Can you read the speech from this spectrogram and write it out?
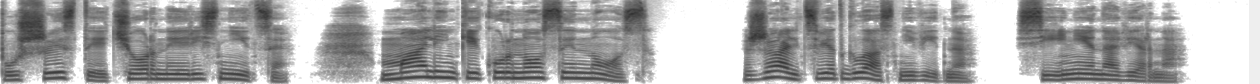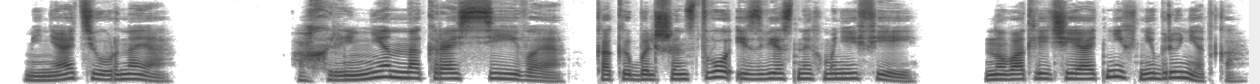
пушистые черные ресницы, маленький курносый нос. Жаль, цвет глаз не видно. Синие, наверное. Миниатюрная. Охрененно красивая, как и большинство известных мне фей, но в отличие от них не брюнетка.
